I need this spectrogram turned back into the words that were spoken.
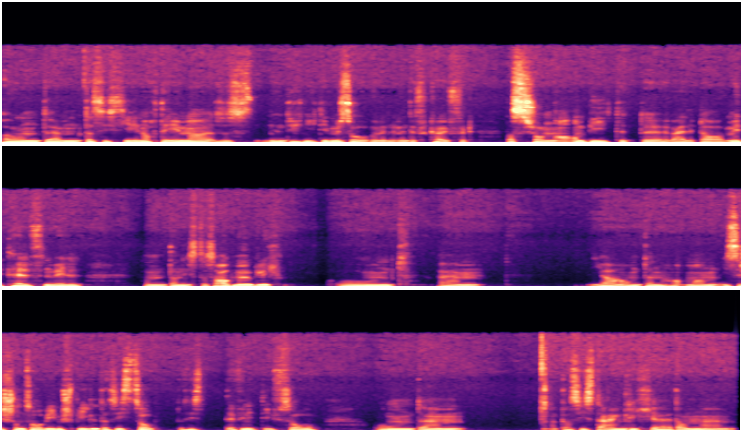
Und ähm, das ist je nachdem, also es ist natürlich nicht immer so, wenn, wenn der Verkäufer das schon anbietet, äh, weil er da mithelfen will, dann, dann ist das auch möglich. Und ähm, ja, und dann hat man, ist es schon so wie im Spiel, das ist so, das ist definitiv so. Und ähm, das ist eigentlich äh, dann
